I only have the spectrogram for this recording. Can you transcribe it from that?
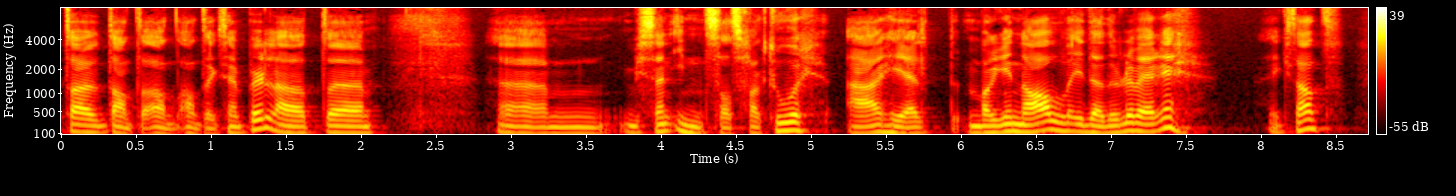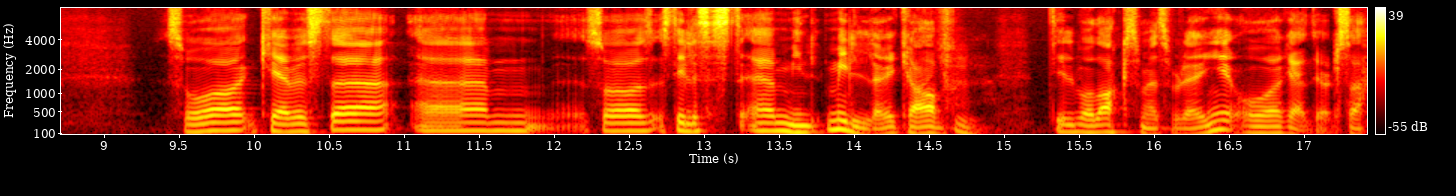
ta et annet, annet, eksempel. at uh, Hvis en innsatsfaktor er helt marginal i det du leverer, ikke sant? så kreves det Så stilles eh, mildere krav til både aktsomhetsvurderinger og redegjørelse.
